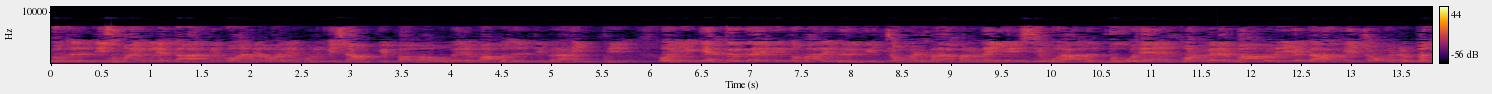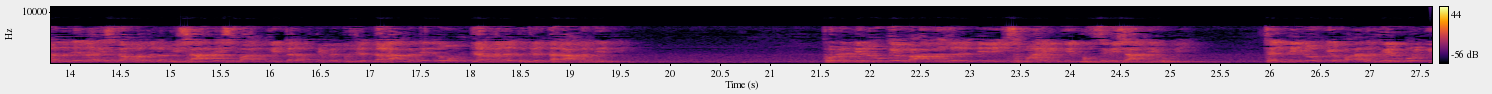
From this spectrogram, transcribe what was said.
तो हज़रत इस्माइल ने कहा कि वो आने वाले मुल्क शाम के बाबा वो मेरे बाप हज़रत इब्राहिम थे। और ये कहकर गए कि तुम्हारे घर की चौखट बराबर नहीं है, इससे मुराद तू है। और मेरे बाप ने ये कहा कि चौखट बदल देना इसका मतलब इशारा इस बात की तरफ़ कि मैं तुझे तलाक दे दूँ, या मैंने तुझे तलाक दे दी। थोड़े दिनों के बाद हज़रत इस्माइल की दूसरी शादी हुई। चंद दिनों के बाद फिर मुल्क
